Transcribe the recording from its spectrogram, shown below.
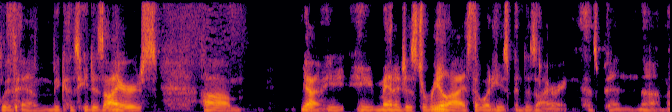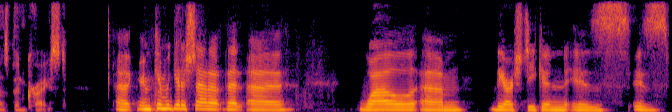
with him because he desires um yeah he he manages to realize that what he's been desiring has been um, has been christ Uh, and can we get a shout out that uh, while um, the archdeacon is is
